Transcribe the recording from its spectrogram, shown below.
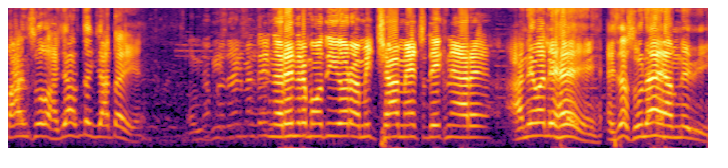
500 हजार तक जाता है प्रधानमंत्री नरेंद्र मोदी और अमित शाह मैच देखने आ रहे हैं आने वाले हैं ऐसा सुना है हमने भी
